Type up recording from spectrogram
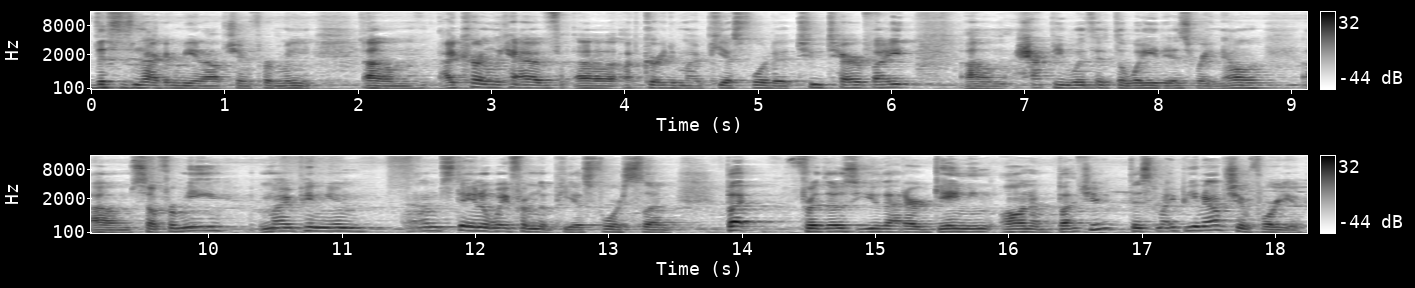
This is not going to be an option for me. Um, I currently have uh, upgraded my PS4 to two terabyte. Um, happy with it the way it is right now. Um, so for me, in my opinion, I'm staying away from the PS4 Slim. But for those of you that are gaming on a budget, this might be an option for you.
